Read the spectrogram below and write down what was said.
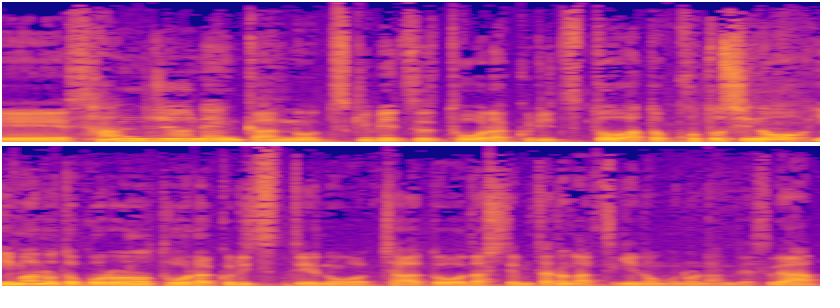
ー、30年間の月別騰落率と、あと今年の今のところの騰落率っていうのをチャートを出してみたのが次のものなんですが、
